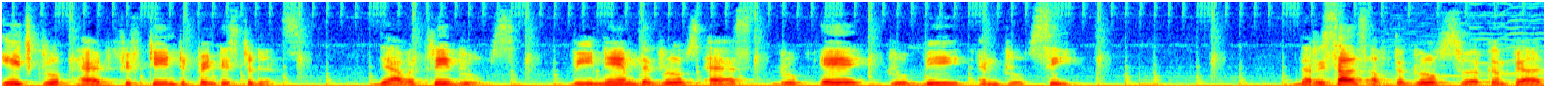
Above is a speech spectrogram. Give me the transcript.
Each group had 15 to 20 students. There were three groups we named the groups as Group A, Group B, and Group C. The results of the groups were compared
